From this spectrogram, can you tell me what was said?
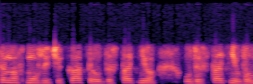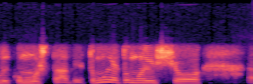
це нас може чекати у достатньо у достатньо великому масштабі. Тому я думаю, що е,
